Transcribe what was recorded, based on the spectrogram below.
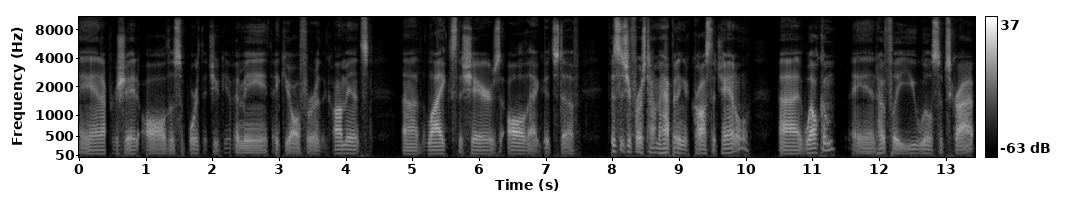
and I appreciate all the support that you've given me. Thank you all for the comments, uh, the likes, the shares, all that good stuff. If this is your first time happening across the channel, uh, welcome, and hopefully you will subscribe.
